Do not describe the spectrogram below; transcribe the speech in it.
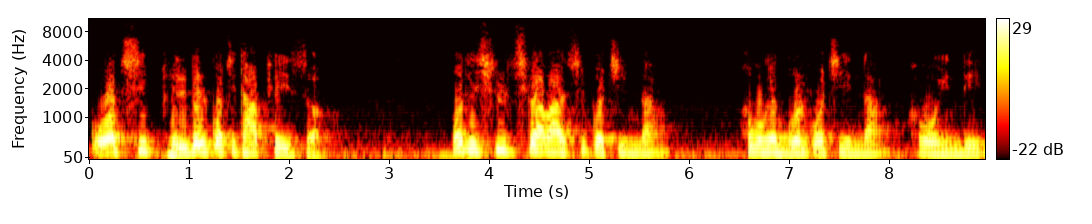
꽃이 별별 꽃이 다펴 있어. 어디 실, 실화가 실꽃이 있나? 허공에 뭔 꽃이 있나? 허공인데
